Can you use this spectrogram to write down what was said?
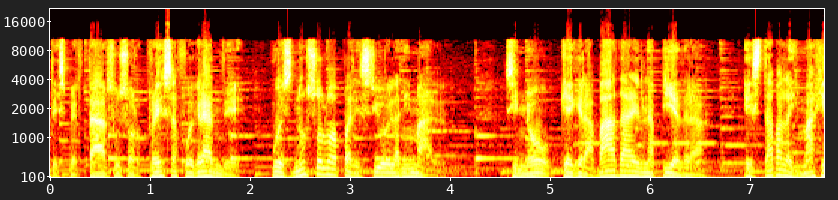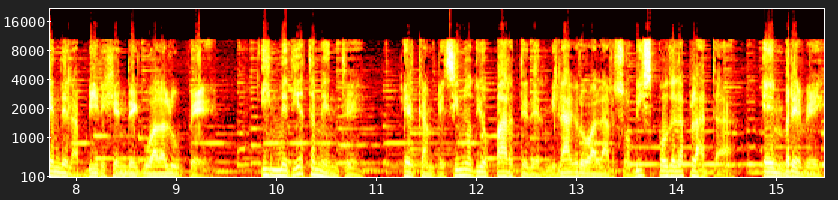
despertar su sorpresa fue grande, pues no solo apareció el animal, sino que grabada en la piedra estaba la imagen de la Virgen de Guadalupe. Inmediatamente, el campesino dio parte del milagro al arzobispo de La Plata. En breve,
